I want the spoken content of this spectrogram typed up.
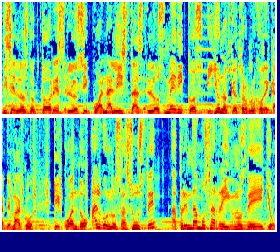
Dicen los doctores, los psicoanalistas, los médicos y uno que otro brujo de Catemaco que cuando algo nos asuste, aprendamos a reírnos de ello.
